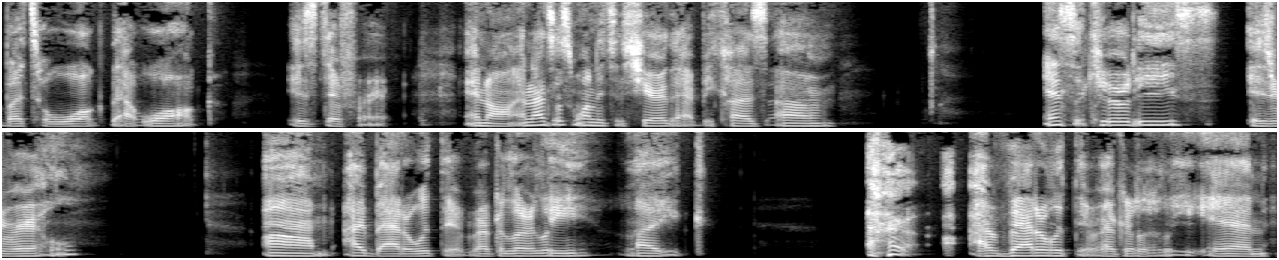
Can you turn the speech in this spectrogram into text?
but to walk that walk is different and all. And I just wanted to share that because um, insecurities is real. Um, I battle with it regularly. Like I battle with it regularly, and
